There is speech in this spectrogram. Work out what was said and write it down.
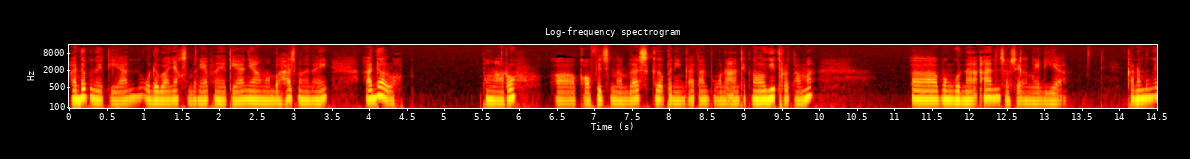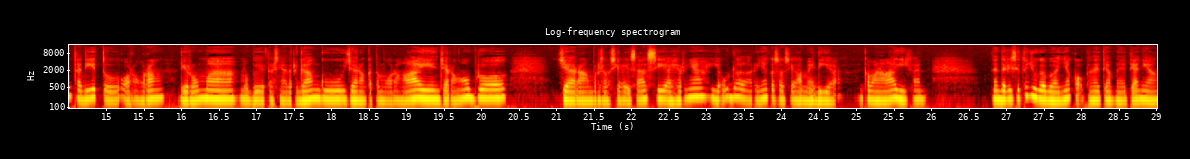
ada penelitian, udah banyak sebenarnya penelitian yang membahas mengenai ada loh pengaruh uh, COVID-19 ke peningkatan penggunaan teknologi terutama uh, penggunaan sosial media. Karena mungkin tadi itu orang-orang di rumah, mobilitasnya terganggu, jarang ketemu orang lain, jarang ngobrol, jarang bersosialisasi, akhirnya ya udah larinya ke sosial media. Ke mana lagi kan? Nah dari situ juga banyak kok penelitian-penelitian yang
